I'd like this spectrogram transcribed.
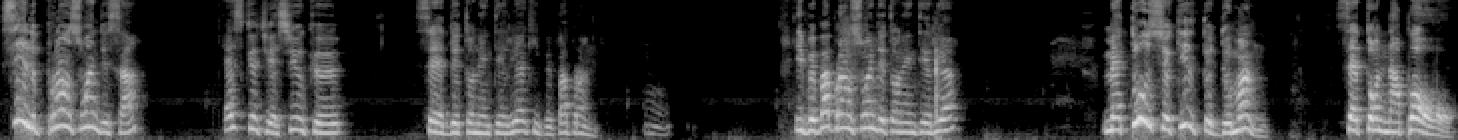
S'il prend soin de ça, est-ce que tu es sûr que c'est de ton intérieur qu'il ne peut pas prendre? Il ne peut pas prendre soin de ton intérieur. Mais tout ce qu'il te demande, c'est ton apport.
